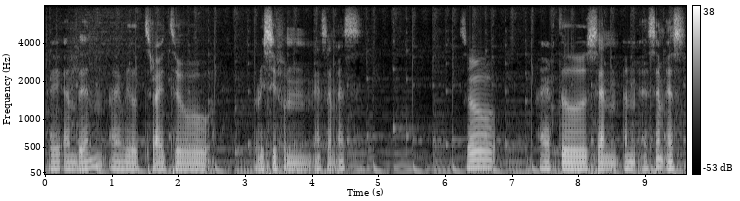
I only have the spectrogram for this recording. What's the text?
Okay and then I will try to receive an SMS so I have to send an SMS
